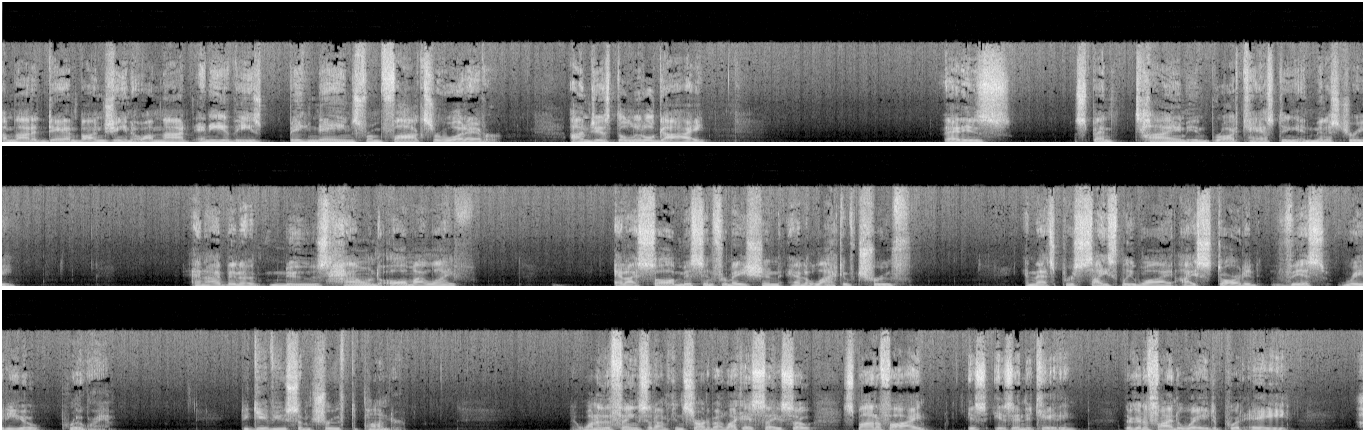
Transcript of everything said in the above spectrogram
I'm not a Dan Bongino. I'm not any of these big names from Fox or whatever. I'm just the little guy that is spent time in broadcasting and ministry, and I've been a news hound all my life. And I saw misinformation and a lack of truth. And that's precisely why I started this radio program to give you some truth to ponder. Now, one of the things that I'm concerned about, like I say, so Spotify is, is indicating they're going to find a way to put a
